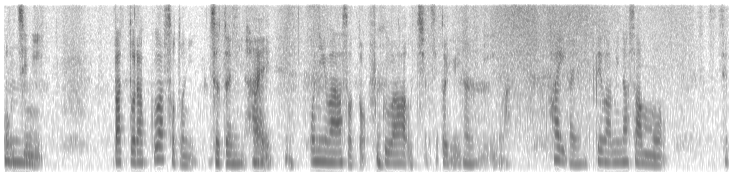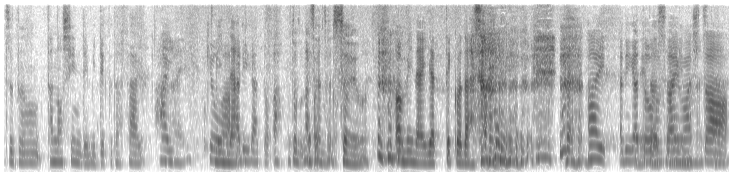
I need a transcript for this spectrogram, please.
お家に、バッドラックは外に。外にははい。い、鬼は外福は内という意味に言います。はい、はい。では皆さんも節分楽しんでみてください。はい、はい。今日みんな。はありがとう。あ、どうぞなんかそういうあみんなやってください。はい、ありがとうございました。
